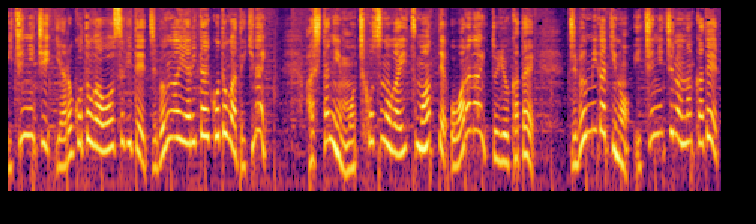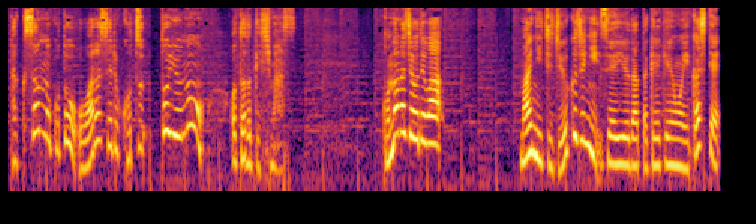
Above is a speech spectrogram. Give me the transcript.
一日やることが多すぎて自分がやりたいことができない。明日に持ち越すのがいつもあって終わらないという方へ自分磨きの一日の中でたくさんのことを終わらせるコツというのをお届けします。このラジオでは毎日19時に声優だった経験を生かして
